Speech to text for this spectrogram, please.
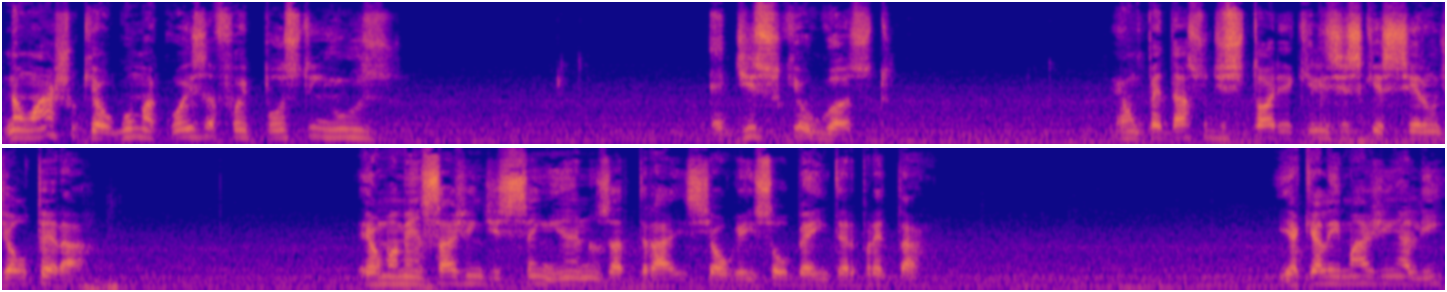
Não acho que alguma coisa foi posto em uso. É disso que eu gosto. É um pedaço de história que eles esqueceram de alterar. É uma mensagem de 100 anos atrás, se alguém souber interpretar. E aquela imagem ali,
